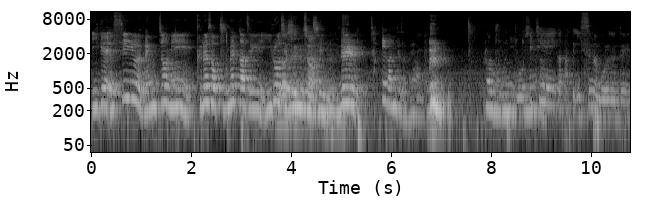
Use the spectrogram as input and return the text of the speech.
이게 SEO의 맹점이 그래서 구매까지 이루어지는지를 찾기가 힘들잖아요. 그런 부분이 뭐. CTA가 딱 있으면 모르는데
